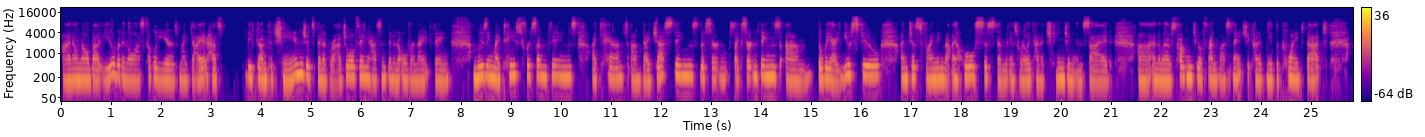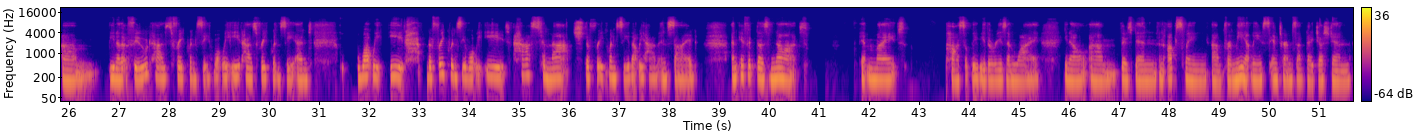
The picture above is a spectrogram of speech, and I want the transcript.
i don't know about you but in the last couple years my diet has begun to change. It's been a gradual thing, it hasn't been an overnight thing. I'm losing my taste for some things. I can't um, digest things, the certain, like certain things, um, the way I used to. I'm just finding that my whole system is really kind of changing inside. Uh, and when I was talking to a friend last night, she kind of made the point that. Um, you know that food has frequency what we eat has frequency and what we eat, the frequency of what we eat has to match the frequency that we have inside. And if it does not, it might possibly be the reason why you know, um, there's been an upswing um, for me at least in terms of digestion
